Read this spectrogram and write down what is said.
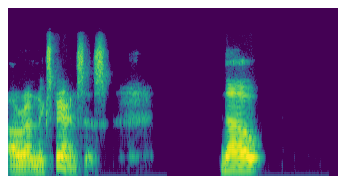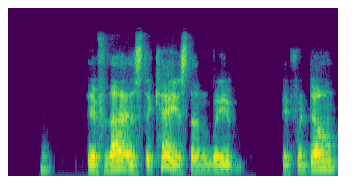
our own experiences. Now, if that is the case, then we, if we don't,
